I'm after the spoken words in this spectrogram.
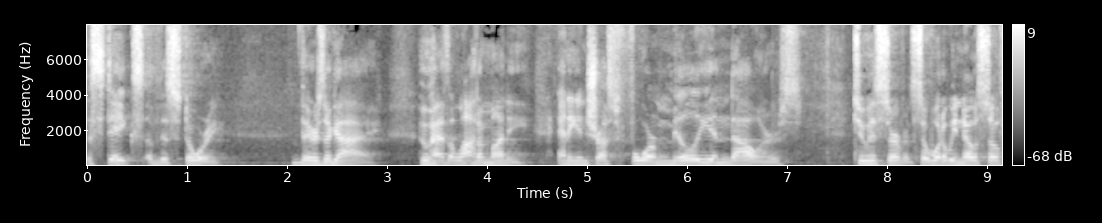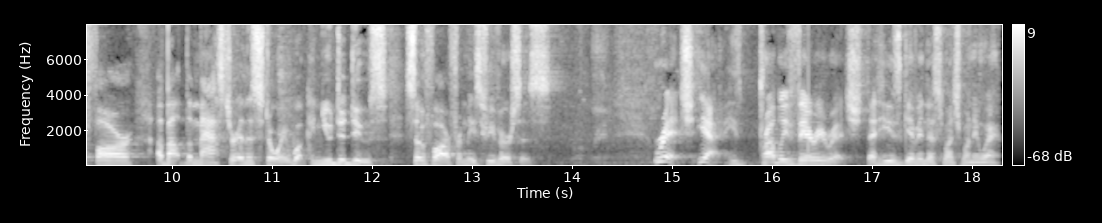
the stakes of this story? There's a guy who has a lot of money, and he entrusts $4 million to his servants. So, what do we know so far about the master in the story? What can you deduce so far from these few verses? Rich, yeah, he's probably very rich that he's giving this much money away.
